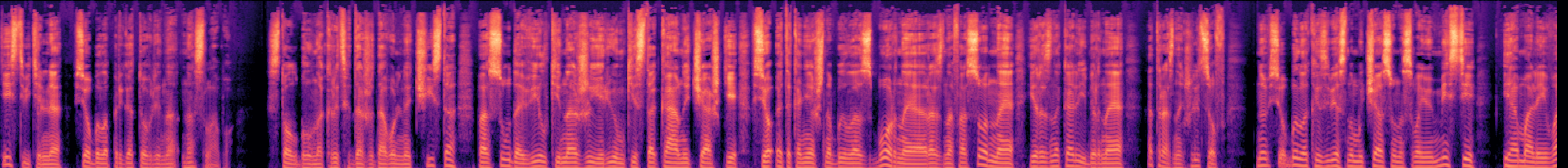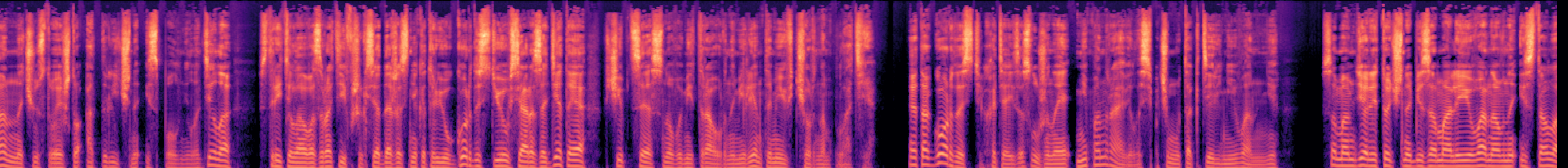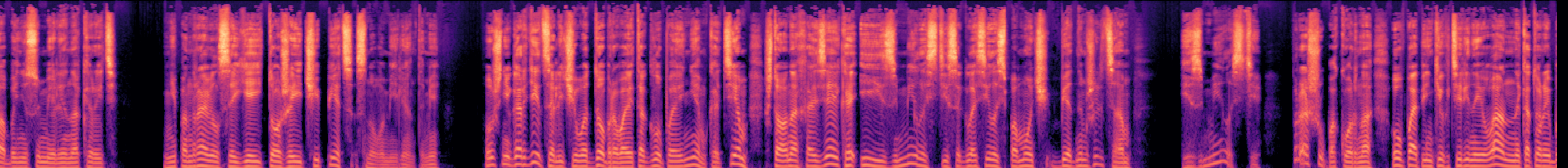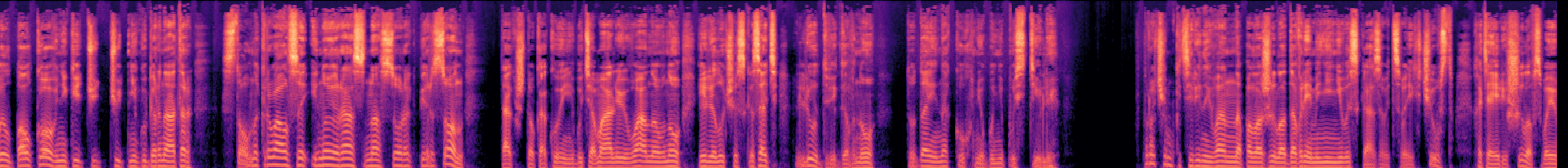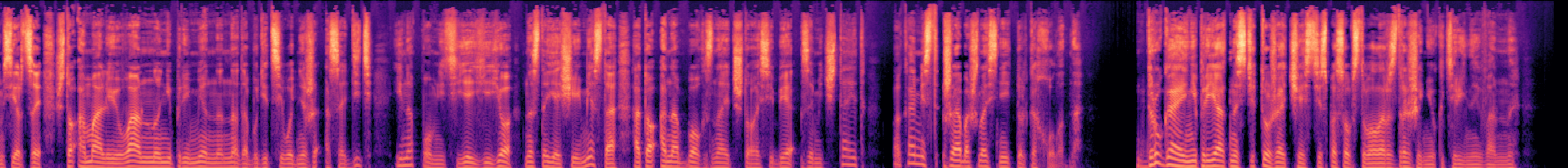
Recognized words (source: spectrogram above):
Действительно, все было приготовлено на славу. Стол был накрыт даже довольно чисто, посуда, вилки, ножи, рюмки, стаканы, чашки — все это, конечно, было сборное, разнофасонное и разнокалиберное от разных жильцов, но все было к известному часу на своем месте, и Амалия Ивановна, чувствуя, что отлично исполнила дело, встретила возвратившихся даже с некоторой гордостью, вся разодетая в чипце с новыми траурными лентами в черном платье. Эта гордость, хотя и заслуженная, не понравилась почему-то Катерине Ивановне. В самом деле, точно без Амалии Ивановны и стола бы не сумели накрыть. Не понравился ей тоже и чепец с новыми лентами. Уж не гордится ли чего доброго эта глупая немка тем, что она хозяйка и из милости согласилась помочь бедным жильцам? Из милости? Прошу покорно, у папеньки Катерины Ивановны, который был полковник и чуть-чуть не губернатор, стол накрывался иной раз на сорок персон, так что какую-нибудь Амалию Ивановну, или лучше сказать, Людвиговну, туда и на кухню бы не пустили. Впрочем, Катерина Ивановна положила до времени не высказывать своих чувств, хотя и решила в своем сердце, что Амалию Ивановну непременно надо будет сегодня же осадить и напомнить ей ее настоящее место, а то она, бог знает, что о себе замечтает, пока мест же обошлась с ней только холодно. Другая неприятность тоже отчасти способствовала раздражению Катерины Ивановны.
